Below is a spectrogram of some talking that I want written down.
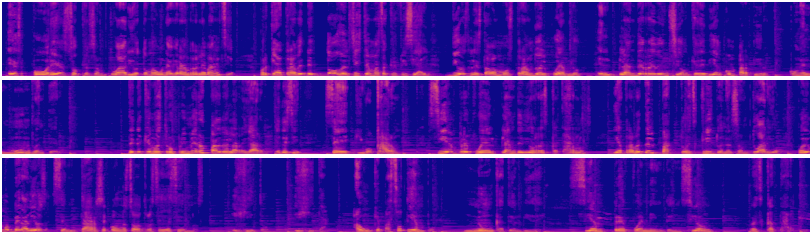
Es por eso que el santuario toma una gran relevancia, porque a través de todo el sistema sacrificial, Dios le estaba mostrando al pueblo el plan de redención que debían compartir con el mundo entero. Desde que nuestros primeros padres la regaron, es decir, se equivocaron, siempre fue el plan de Dios rescatarnos. Y a través del pacto escrito en el santuario, podemos ver a Dios sentarse con nosotros y decirnos, hijito, hijita, aunque pasó tiempo, nunca te olvidé. Siempre fue mi intención rescatarte.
